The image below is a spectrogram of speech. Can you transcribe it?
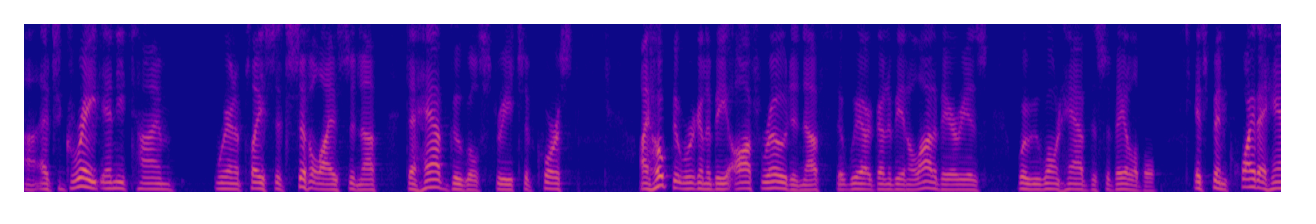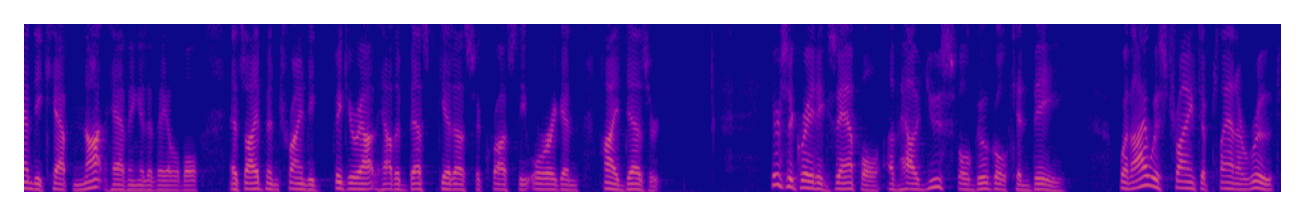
Uh, it's great anytime we're in a place that's civilized enough to have Google Streets. Of course, I hope that we're going to be off road enough that we are going to be in a lot of areas where we won't have this available. It's been quite a handicap not having it available as I've been trying to figure out how to best get us across the Oregon high desert. Here's a great example of how useful Google can be. When I was trying to plan a route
